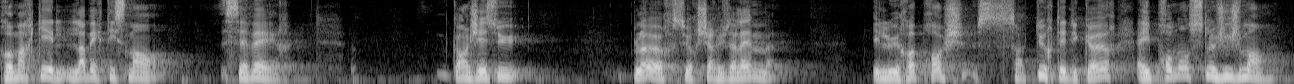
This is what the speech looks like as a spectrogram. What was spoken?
Remarquez l'avertissement sévère. Quand Jésus pleure sur Jérusalem, il lui reproche sa dureté du cœur et il prononce le jugement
